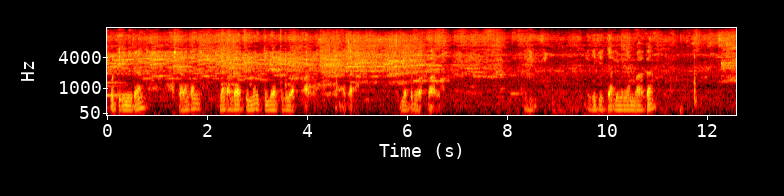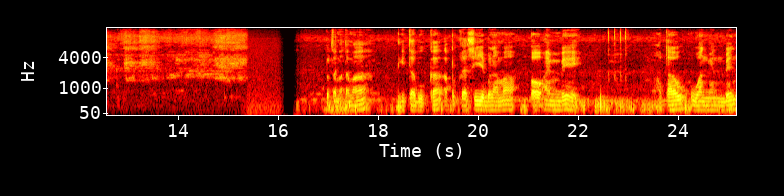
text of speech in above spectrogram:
Seperti ini kan. Sekarang kan yang ada cuma 32 bar. Yang ada 32 bar. Jadi, jadi kita ingin menambahkan pertama-tama kita buka aplikasi yang bernama OMB atau One Man Band.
